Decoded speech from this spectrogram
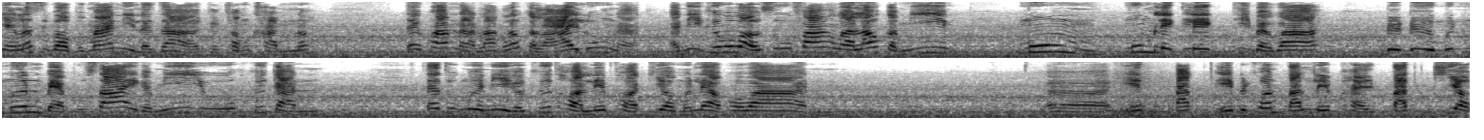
อย่างแล้วสิบอกประมาณนี้แหละจ้าก็คำๆเนาะแต่ความน่ารักเราก็ร้ายลุงน่ะอันนี้คือว่าเบาสู้ฟังว่าเราก็มีมุมมุมเล็กๆที่แบบว่า ดื้อๆมึนๆแบบผู้ชายก็มีอยู่คือกัน แต่ทุกมือนี่ก็คือถอดเล็บถอดเขี้ยวเหมือนแล้ว เพราะว่าเออเอสตัดเอเป็นคนตัดเล็บให้ตัดเขี้ยว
